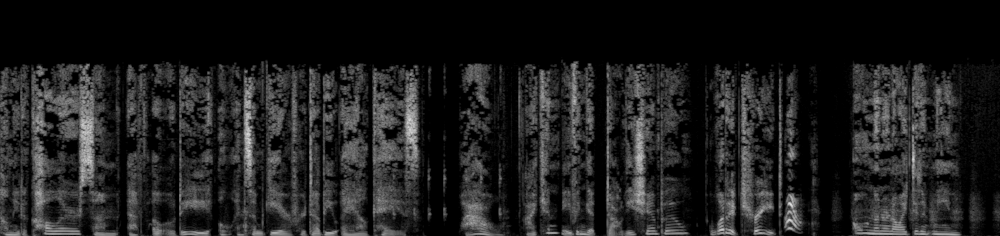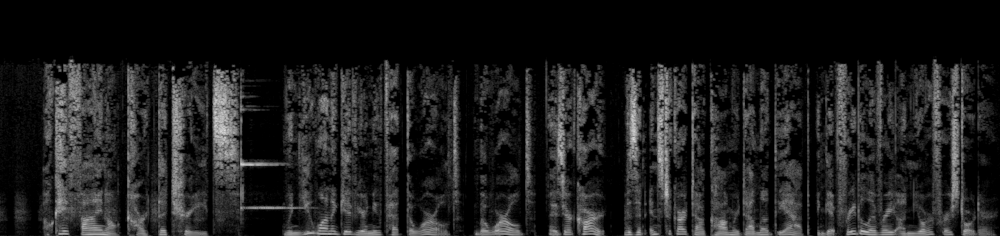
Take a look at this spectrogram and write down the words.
I'll need a collar, some FOOD, oh, and some gear for WALKs. Wow, I can even get doggy shampoo? What a treat! Oh, no, no, no, I didn't mean. Okay, fine, I'll cart the treats. When you want to give your new pet the world, the world is your cart. Visit instacart.com or download the app and get free delivery on your first order.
